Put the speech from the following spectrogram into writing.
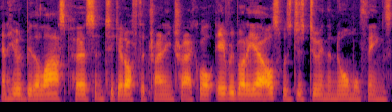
and he would be the last person to get off the training track while everybody else was just doing the normal things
